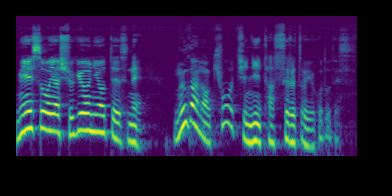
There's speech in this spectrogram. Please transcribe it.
瞑想や修行によってですね、無我の境地に達するということです。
